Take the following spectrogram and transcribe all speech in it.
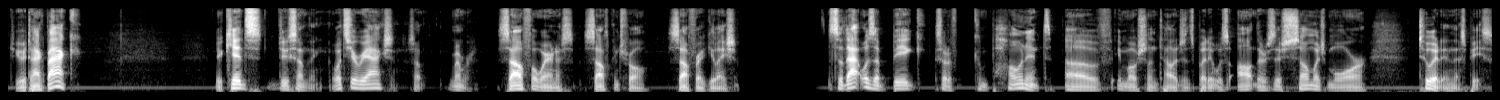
Do you attack back? Your kids do something. What's your reaction? So remember self awareness, self control, self regulation. So that was a big sort of component of emotional intelligence, but it was all there's there's so much more to it in this piece.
